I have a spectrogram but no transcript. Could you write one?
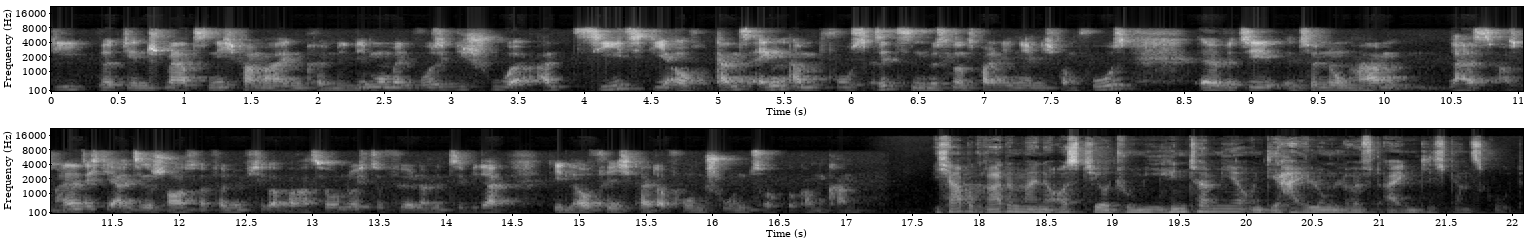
die wird den Schmerz nicht vermeiden können. In dem Moment, wo sie die Schuhe anzieht, die auch ganz eng am Fuß sitzen müssen, sonst fallen die nämlich vom Fuß, äh, wird sie Entzündungen haben da ist aus meiner Sicht die einzige Chance, eine vernünftige Operation durchzuführen, damit sie wieder die Lauffähigkeit auf hohen Schuhen zurückbekommen kann. Ich habe gerade meine Osteotomie hinter mir und die Heilung läuft eigentlich ganz gut.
